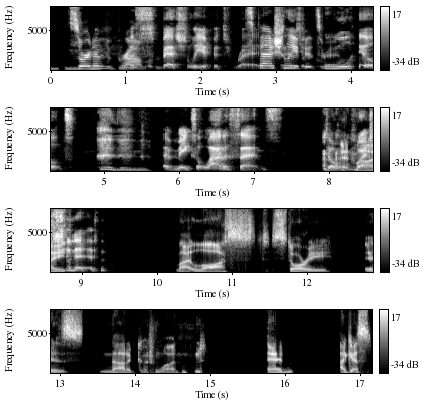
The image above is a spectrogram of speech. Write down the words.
mm-hmm. sort of a problem. Especially if it's red. Especially if it's cool red. hilt. Mm-hmm. It makes a lot of sense. Don't and question my, it. My lost story is not a good one. and I guess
